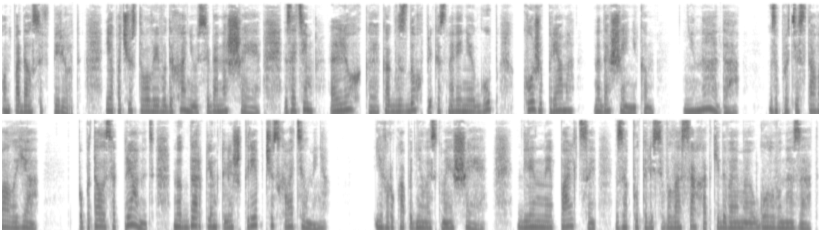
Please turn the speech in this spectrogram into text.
Он подался вперед. Я почувствовала его дыхание у себя на шее, затем легкое, как вздох прикосновение губ, кожи прямо над ошейником. «Не надо!» Запротестовала я. Попыталась отпрянуть, но Дарклинг лишь крепче схватил меня. Его рука поднялась к моей шее. Длинные пальцы запутались в волосах, откидывая мою голову назад.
